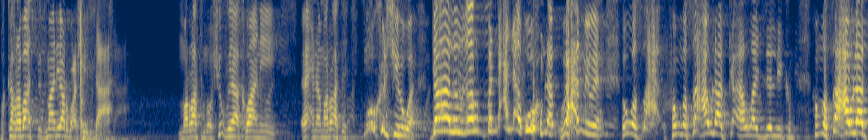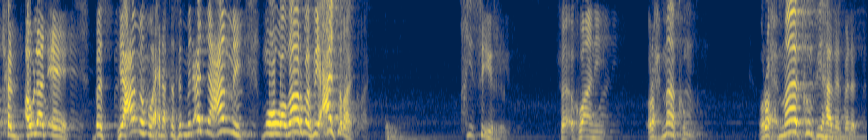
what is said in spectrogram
بكهرباء استثمارية 24 ساعة. مرات ما شوفوا يا إخواني إحنا مرات مو كل شيء هو. قال الغرب عن أبوهم. يا عمي هو صح هم صح أولاد ك... الله يجزليكم هم صح أولاد كلب. أولاد إيه؟ بس يا عمي إحنا قسم من عندنا عمي. مو هو ضاربه في عشرة. ما يصير. فإخواني رحماكم. رحماكم في هذا البلد.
